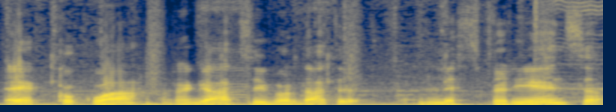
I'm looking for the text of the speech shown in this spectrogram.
Ecco qua ragazzi guardate l'esperienza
